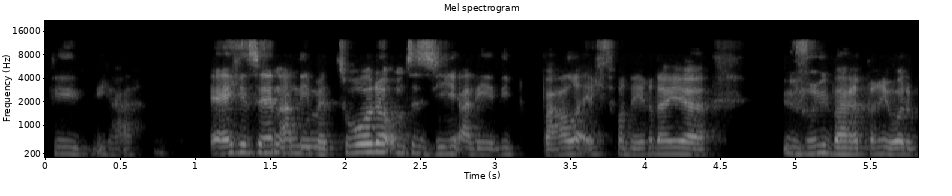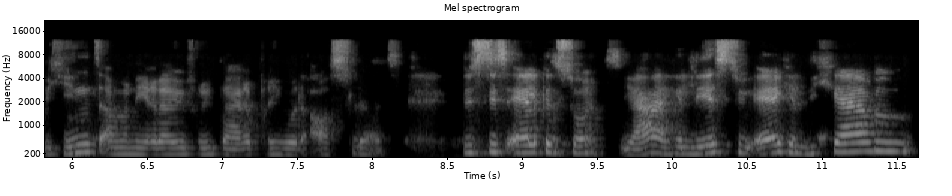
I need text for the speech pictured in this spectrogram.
die ja, eigen zijn aan die methode om te zien, allee, die bepalen echt wanneer dat je je vruchtbare periode begint en wanneer dat je vruchtbare periode afsluit. Dus het is eigenlijk een soort, ja, je leest je eigen lichaam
